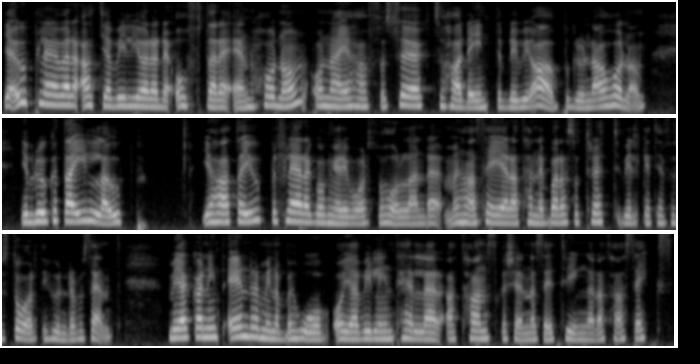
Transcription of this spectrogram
Jag upplever att jag vill göra det oftare än honom och när jag har försökt så har det inte blivit av på grund av honom. Jag brukar ta illa upp. Jag har tagit upp det flera gånger i vårt förhållande, men han säger att han är bara så trött, vilket jag förstår till 100%. Men jag kan inte ändra mina behov och jag vill inte heller att han ska känna sig tvingad att ha sex.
